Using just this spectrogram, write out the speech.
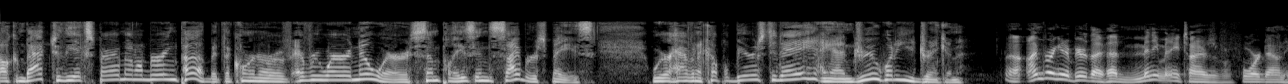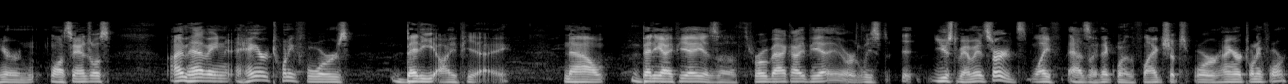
welcome back to the Experimental Brewing Pub at the corner of Everywhere and Nowhere, someplace in cyberspace. We're having a couple beers today, and Drew, what are you drinking? Uh, I'm drinking a beer that I've had many, many times before down here in Los Angeles. I'm having Hangar 24's Betty IPA. Now, Betty IPA is a throwback IPA, or at least it used to be. I mean, it started its life as, I think, one of the flagships for Hangar 24.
